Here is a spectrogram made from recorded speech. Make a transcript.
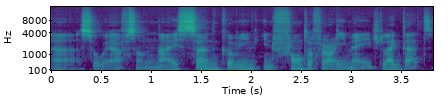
Uh, so we have some nice sun coming in front of our image like that.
